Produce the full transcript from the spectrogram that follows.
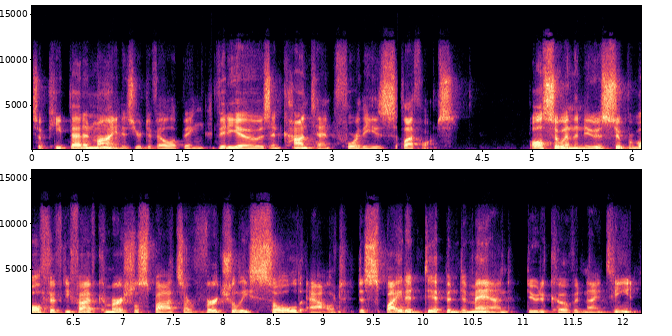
So keep that in mind as you're developing videos and content for these platforms. Also in the news, Super Bowl 55 commercial spots are virtually sold out despite a dip in demand due to COVID 19.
